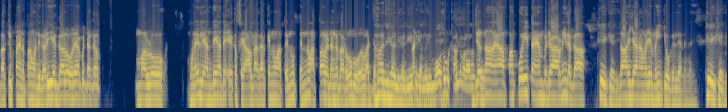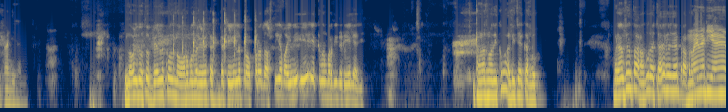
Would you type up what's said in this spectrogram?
ਬਾਕੀ ਭੈਣ ਭਰਾਵਾਂ ਦੀ ਗਾੜੀ ਇੱਕ ਗੱਲ ਹੋ ਰਿਹਾ ਵੀ ਡੰਗਰ ਮੰਨ ਲਓ ਹੁਣੇ ਲਿਆਂਦੇ ਆ ਤੇ ਇੱਕ ਸਿਆਲ ਦਾ ਕਰਕੇ ਨਵਾਤੇ ਨੂੰ ਤਿੰਨ ਨਵਾਤਾ ਹੋਵੇ ਡੰਗਰ ਦਾ ਰੋਬ ਹੋਰ ਵੱਜ। ਹਾਂਜੀ ਹਾਂਜੀ ਹਾਂਜੀ ਇਹ ਤੇ ਗੱਲ ਹੈ ਮੌਸਮ ਠੰਡ ਨਾ ਜਿੱਦਾਂ ਆਇਆ ਆਪਾਂ ਕੋਈ ਟਾਈਮ ਬਾਜ਼ਾਰ ਨਹੀਂ ਲੱਗਾ। ਠੀਕ ਹੈ ਜੀ। 10 11 ਵਜੇ ਮਹੀਂ ਚੋ ਕੇ ਲਿਆਂਦੀਆਂ ਜੀ। ਠੀਕ ਹੈ ਜੀ। ਹਾਂਜੀ ਹਾਂਜੀ। ਲਓ ਜੀ ਦੋਸਤੋ ਬਿਲਕੁਲ ਨਾਰਮਲ ਰੇਟ ਡਿਟੇਲ ਪ੍ਰੋਪਰ ਦੱਸਤੀ ਆ ਬਾਈ ਨੇ ਇਹ ਇੱਕ ਨੰਬਰ ਦੀ ਡਿਟੇਲ ਹੈ ਜੀ। ਥਾਣਾ ਥਾਣਾ ਦੀ ਕੁਆਲਿਟੀ ਚੈੱਕ ਕਰ ਲਓ। ਬਰਾਮ ਸਿੰਘ ਧਾਰਾਂ ਧੂਰਾ ਚਾਰੇ ਖਣੇ ਜਾਏ ਬਰਾਬਰ। ਮੈਂ ਨਾ ਜੀ ਐ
